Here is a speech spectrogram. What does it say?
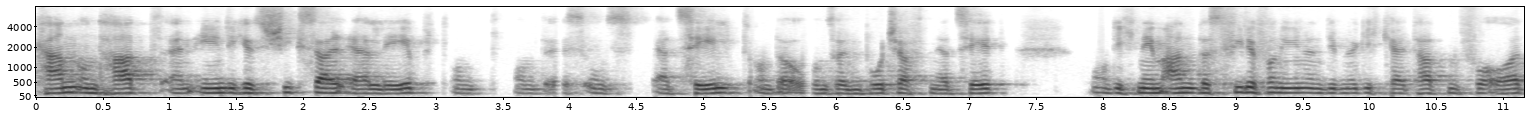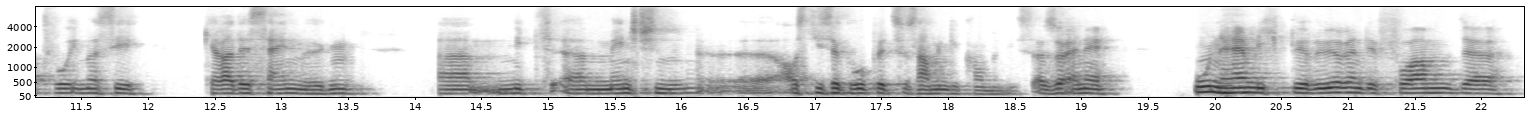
kann und hat ein ähnliches Schicksal erlebt und, und es uns erzählt und unseren Botschaften erzählt. Und ich nehme an, dass viele von Ihnen die Möglichkeit hatten, vor Ort, wo immer sie gerade sein mögen, mit äh, Menschen äh, aus dieser Gruppe zusammengekommen ist. Also eine unheimlich berührende Form der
